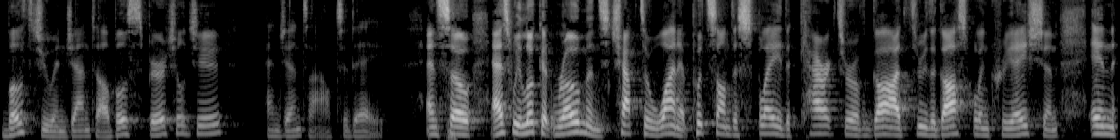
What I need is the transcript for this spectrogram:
both Jew and Gentile, both spiritual Jew and Gentile today. And so, as we look at Romans chapter 1, it puts on display the character of God through the gospel and creation. In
